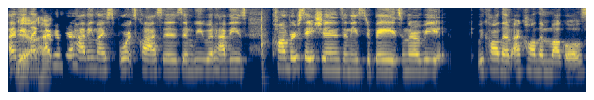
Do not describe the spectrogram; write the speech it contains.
I mean, Yeah, like I remember having my sports classes and we would have these conversations and these debates and there would be we call them I call them muggles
